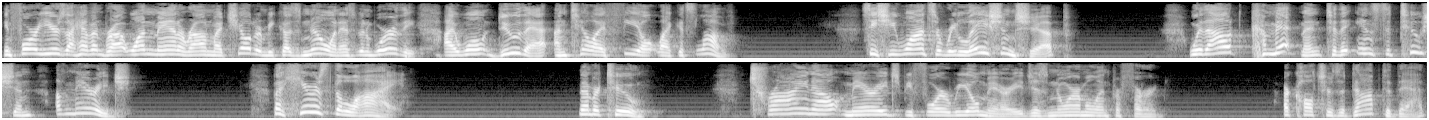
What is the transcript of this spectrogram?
In four years, I haven't brought one man around my children because no one has been worthy. I won't do that until I feel like it's love. See, she wants a relationship without commitment to the institution of marriage. But here's the lie. Number two, trying out marriage before real marriage is normal and preferred. Our culture's adopted that,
